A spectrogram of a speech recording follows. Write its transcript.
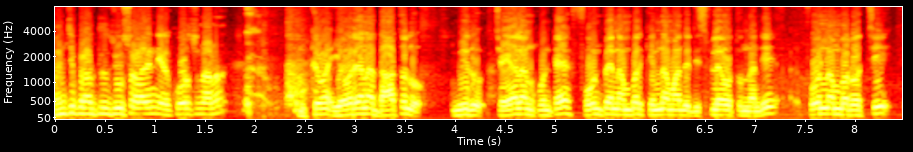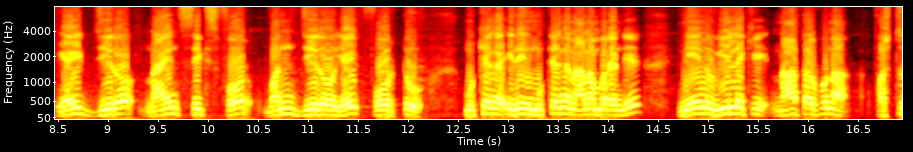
మంచి ప్రాప్తులు చూస్తాడని నేను కోరుతున్నాను ముఖ్యమైన ఎవరైనా దాతలు మీరు చేయాలనుకుంటే ఫోన్పే నంబర్ కింద మాది డిస్ప్లే అవుతుందండి. ఫోన్ నంబర్ వచ్చి eight zero nine six four one zero eight four two. ముఖ్యంగా ఇది ముఖ్యంగా నా నంబర్ అండి. నేను వీళ్ళకి నా తరపున ఫస్ట్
